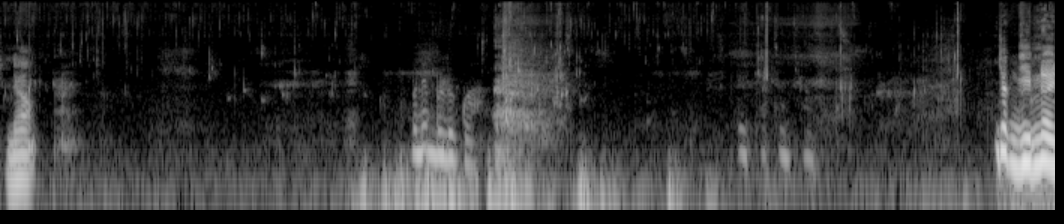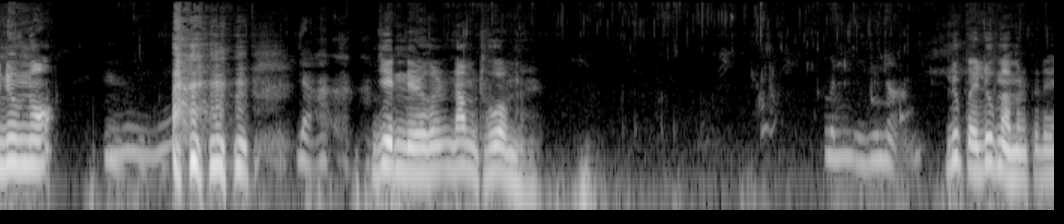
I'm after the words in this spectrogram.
พี่น้อง มัน ได้บลึกว่าอยากยินหน่อยนึงเนาะเดี๋ยวยินเดี๋ยวก็น้ำท่วม มันอยู่หนามรูปไปรูปมามันก็ได้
